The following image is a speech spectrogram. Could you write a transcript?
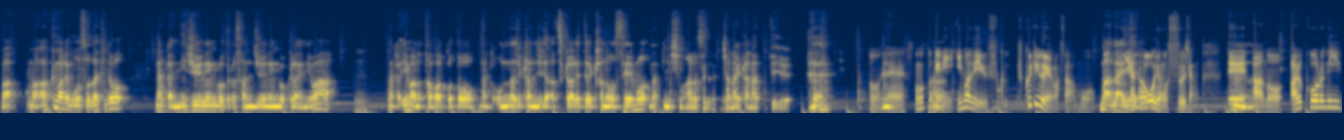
ま、まああくまで妄想だけど、なんか20年後とか30年後くらいには、うん、なんか今のタバコとなんか同じ感じで扱われてる可能性もなきにしもあらずじゃないかなっていう。そうね。その時に、今で言う副、副流炎はさ、もう、まあない。嫌が多いでも吸うじゃん。で、うん、あの、アルコールに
